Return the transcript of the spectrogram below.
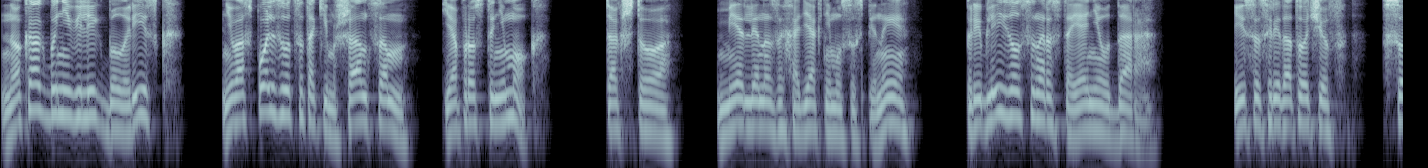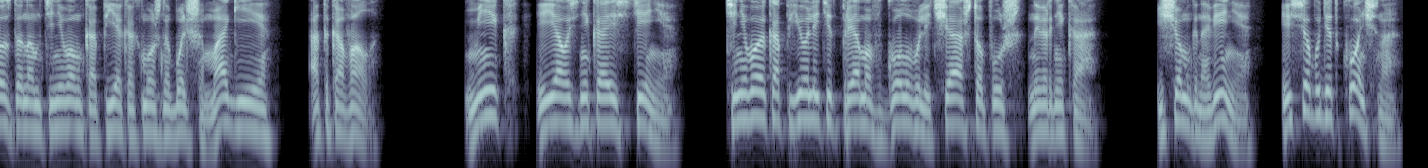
Но как бы ни велик был риск, не воспользоваться таким шансом я просто не мог. Так что, медленно заходя к нему со спины, приблизился на расстояние удара. И, сосредоточив в созданном теневом копье как можно больше магии, атаковал. Миг, и я возникаю из тени. Теневое копье летит прямо в голову Лича, чтоб уж наверняка. Еще мгновение, и все будет кончено.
